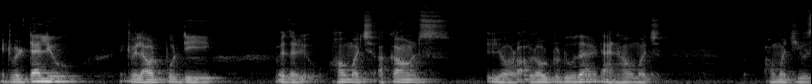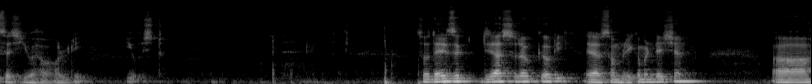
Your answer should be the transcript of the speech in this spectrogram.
it will tell you it will output the whether you, how much accounts you're allowed to do that and how much how much usage you have already used so there is a disaster recovery there are some recommendation uh,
